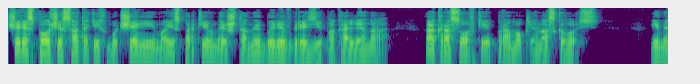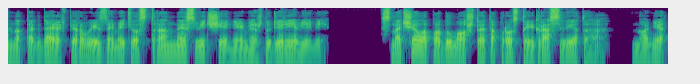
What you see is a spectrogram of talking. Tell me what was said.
Через полчаса таких мучений мои спортивные штаны были в грязи по колено, а кроссовки промокли насквозь. Именно тогда я впервые заметил странное свечение между деревьями. Сначала подумал, что это просто игра света, но нет.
